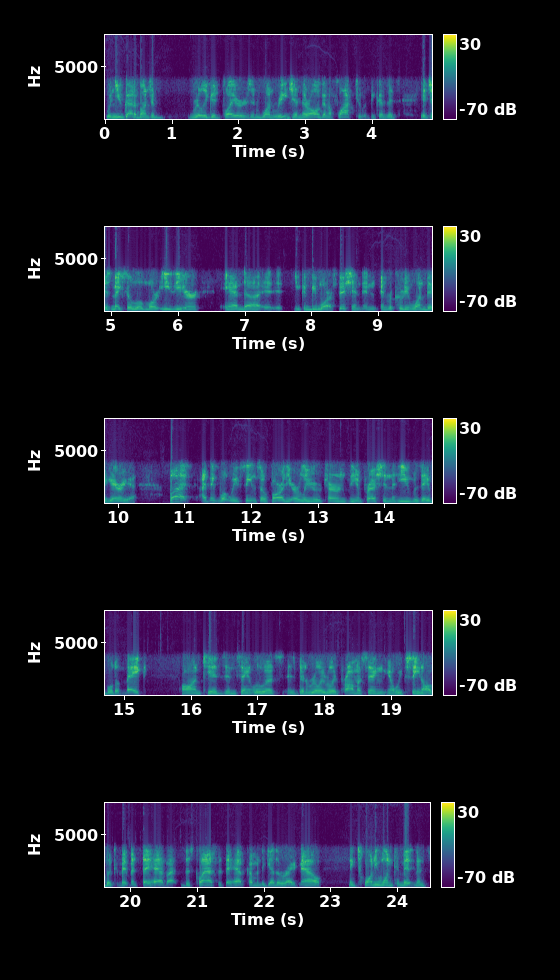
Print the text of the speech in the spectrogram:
when you've got a bunch of really good players in one region, they're all going to flock to it because it's it just makes it a little more easier and uh, it, you can be more efficient in, in recruiting one big area. But I think what we've seen so far, the early returns, the impression that he was able to make on kids in St. Louis has been really, really promising. You know, we've seen all the commitments they have. This class that they have coming together right now, I think 21 commitments,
